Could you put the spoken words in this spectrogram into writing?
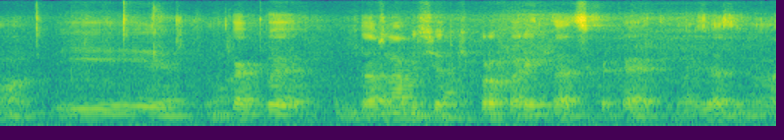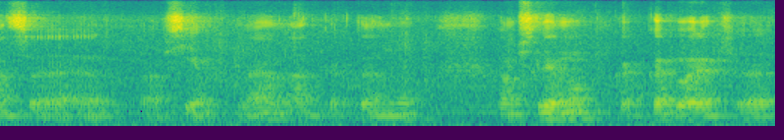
Вот. И, ну, как бы, должна быть все-таки профориентация какая-то. Нельзя заниматься э, всем, да, надо как-то, ну, в том числе, ну, как, как говорят, э,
